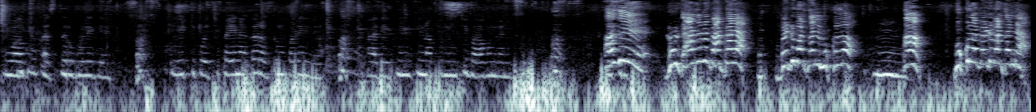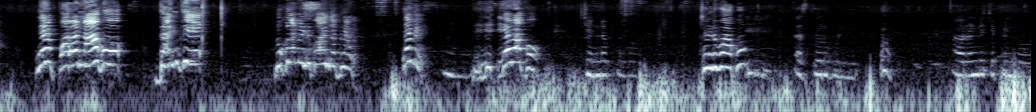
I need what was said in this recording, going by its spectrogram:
పువ్వుకు కస్తూరి గుళికి వీటికి వచ్చి పైనాక రక్తం పడింది. అది పిలిచినప్పటి నుంచి బాగుండండి అది నువ్వు డాక్టర్ బాగాల బెడ్ పడతాను ముక్కులో ముక్కులో బెడ్ పడతాడా నేను పొర నాకు దంచి ముక్కులో పెట్టుకోని చెప్పినాడు. ఏమి? ఏ- ఏ వాకు? చిన్న పువ్వు. చెండుబాకు కస్తూరి గుళి ఆ రెండు చెప్పిన పువ్వు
